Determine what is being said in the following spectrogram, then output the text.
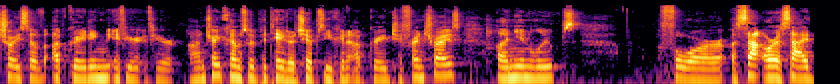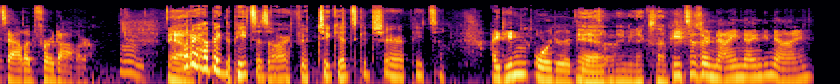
choice of upgrading. If your if your entree comes with potato chips, you can upgrade to French fries, onion loops, for a sa- or a side salad for a dollar. Hmm. I now wonder how big the pizzas are if two kids could share a pizza. I didn't order a pizza. yeah pizza. maybe next time Pizzas are nine ninety nine.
